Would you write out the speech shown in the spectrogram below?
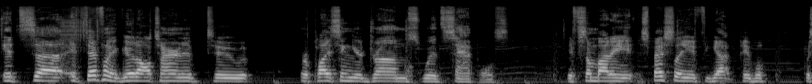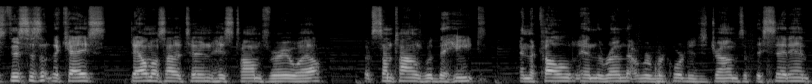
It's uh, it's definitely a good alternative to replacing your drums with samples. If somebody, especially if you got people, which this isn't the case, Dale knows how to tune his toms very well. But sometimes with the heat and the cold in the room that we recorded his drums that they sit in,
